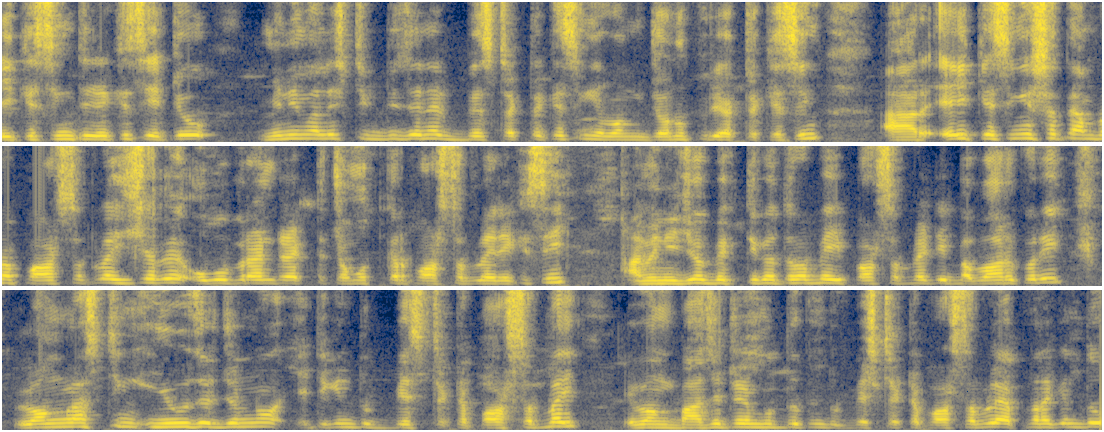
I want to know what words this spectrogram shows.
এই কেসিংটি রেখেছি। এটিও মিনিমালিস্টিক ডিজাইনের বেস্ট একটা কেসিং এবং জনপ্রিয় একটা কেসিং আর এই কেসিং এর সাথে আমরা পাওয়ার সাপ্লাই হিসেবে ওভো ব্র্যান্ডের একটা চমৎকার পাওয়ার সাপ্লাই রেখেছি। আমি নিজেও ব্যক্তিগতভাবে এই পাওয়ার সাপ্লাইটি ব্যবহার করি। লং লাস্টিং ইউজের জন্য এটি কিন্তু বেস্ট একটা পাওয়ার সাপ্লাই এবং বাজেটের মধ্যে কিন্তু বেস্ট একটা পাওয়ার সাপ্লাই আপনারা কিন্তু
